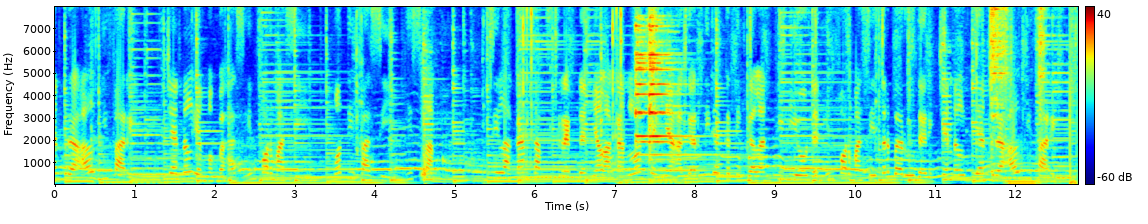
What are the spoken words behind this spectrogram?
Chandra Al Ghifari, channel yang membahas informasi, motivasi, Islam. Silahkan subscribe dan nyalakan loncengnya agar tidak ketinggalan video dan informasi terbaru dari channel Chandra Al Ghifari.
